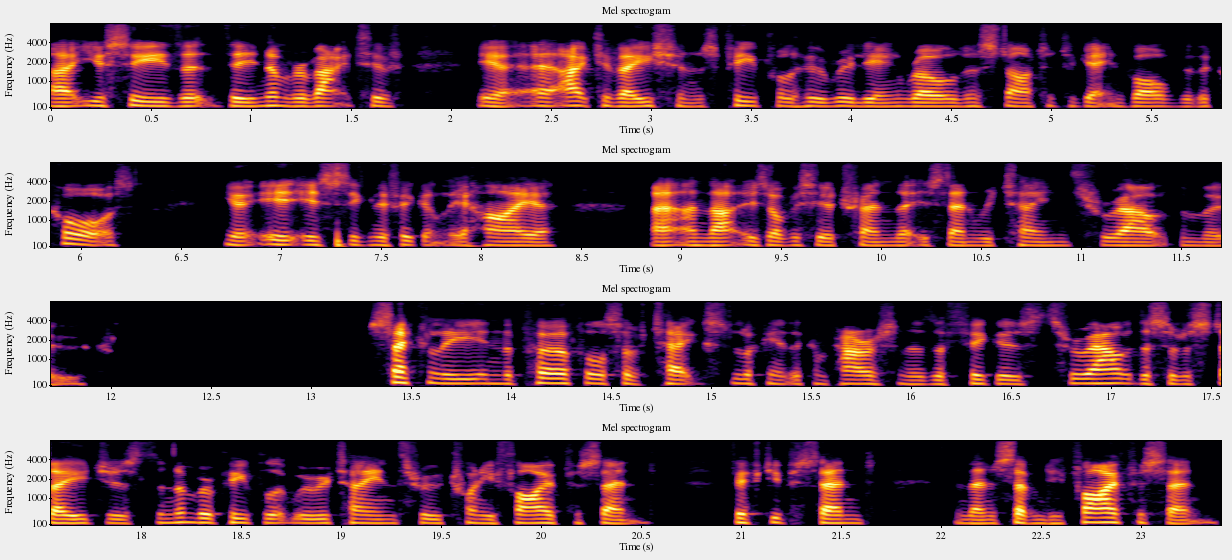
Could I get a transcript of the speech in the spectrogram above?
uh, you see that the number of active yeah, activations, people who really enrolled and started to get involved with the course, you know, is significantly higher. Uh, and that is obviously a trend that is then retained throughout the MOOC. Secondly, in the purple sort of text, looking at the comparison of the figures throughout the sort of stages, the number of people that we retained through 25%, 50%, and then 75%,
